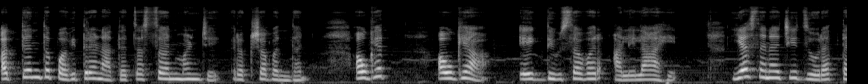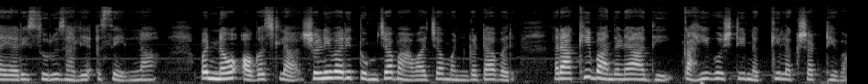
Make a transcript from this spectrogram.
अत्यंत पवित्र नात्याचा सण म्हणजे रक्षाबंधन. अवघ्या अवघ्या एक दिवसावर आलेला आहे. या सणाची जोरात तयारी सुरू झाली असेल ना? पण नऊ ऑगस्टला शनिवारी तुमच्या भावाच्या मनगटावर राखी बांधण्याआधी काही गोष्टी नक्की लक्षात ठेवा.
